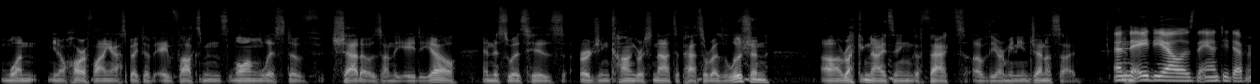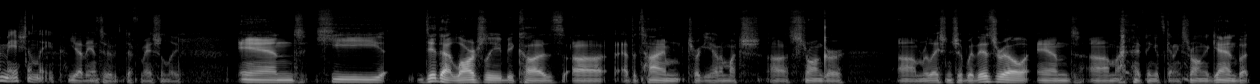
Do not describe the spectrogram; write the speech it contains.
one you know horrifying aspect of Abe Foxman's long list of shadows on the ADL, and this was his urging Congress not to pass a resolution uh, recognizing the facts of the Armenian genocide. and the ADL is the Anti Defamation League. Yeah, the Anti Defamation League. And he did that largely because uh, at the time, Turkey had a much uh, stronger um, relationship with Israel. And um, I think it's getting strong again, but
